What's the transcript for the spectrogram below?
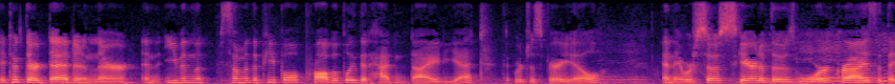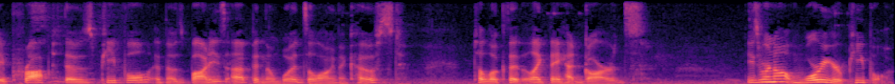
They took their dead and their, and even the, some of the people probably that hadn't died yet, that were just very ill, and they were so scared of those war cries that they propped those people and those bodies up in the woods along the coast to look that, like they had guards. These were not warrior people.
